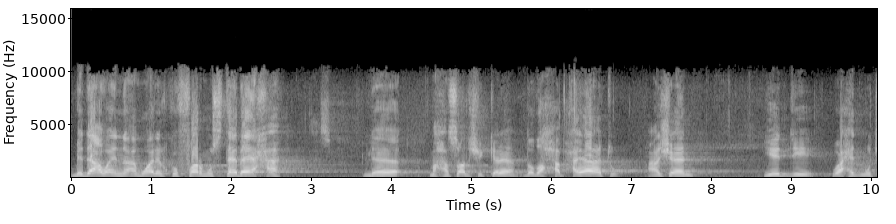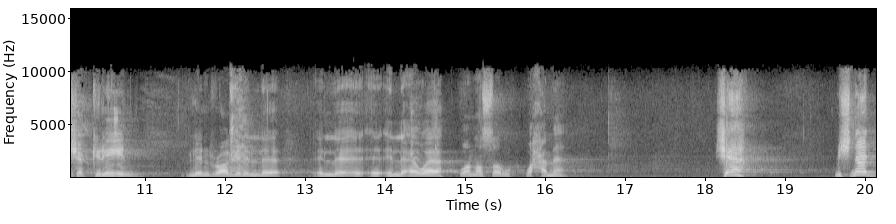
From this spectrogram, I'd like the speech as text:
بدعوى إن أموال الكفار مستباحة. لا ما حصلش الكلام. ده ضحى بحياته عشان يدي واحد متشكرين للراجل اللي, اللي, آواه ونصره وحماه. شاه مش ندل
